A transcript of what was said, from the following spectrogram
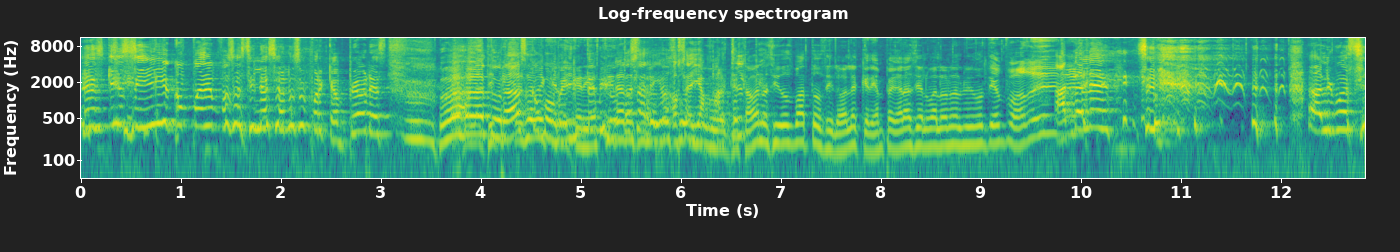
Es que sí, compadre, pues así le hacían los supercampeones. Ah, durabas como que le 20 querías tirar minutos arriba. O sea, y aparte el- estaban así dos vatos y luego le querían pegar hacia el balón al mismo tiempo. Ándale, sí. Algo así.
